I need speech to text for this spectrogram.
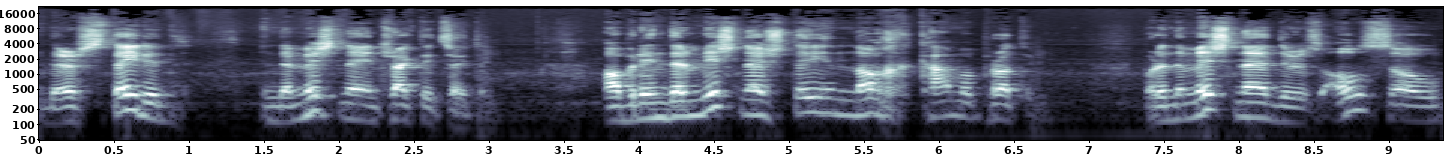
they're stated in the Mishnah in Tractate Soita. In der Mishnah stehen noch kama protim. But in the Mishnah, there's also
